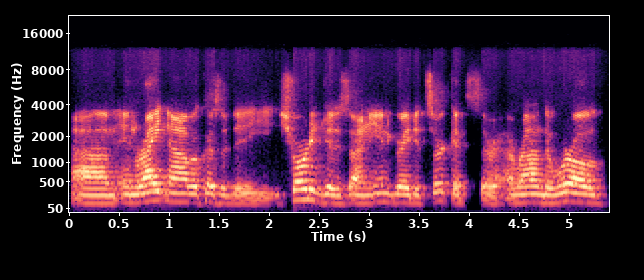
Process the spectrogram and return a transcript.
Um, and right now, because of the shortages on integrated circuits around the world,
